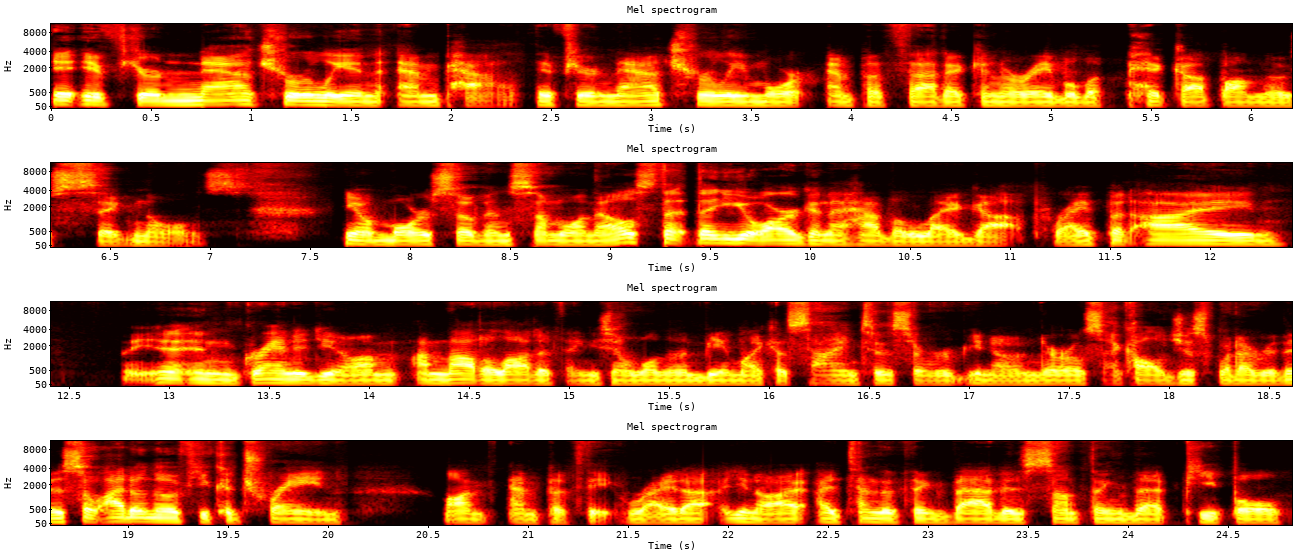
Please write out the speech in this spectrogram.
if you're naturally an empath, if you're naturally more empathetic and are able to pick up on those signals, you know, more so than someone else, that then you are going to have a leg up, right? But I, and granted, you know, I'm I'm not a lot of things. You know, one of them being like a scientist or you know, neuropsychologist, whatever it is. So I don't know if you could train on empathy, right? I, you know, I, I tend to think that is something that people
